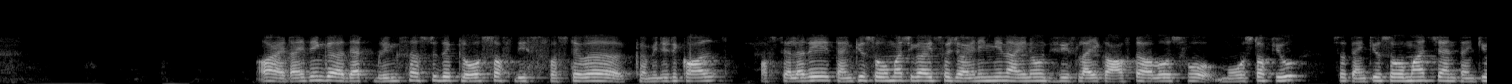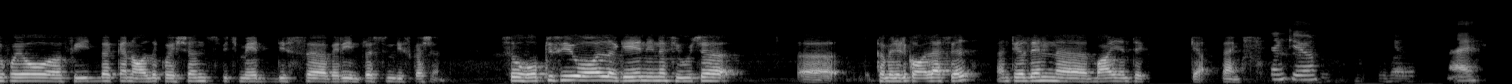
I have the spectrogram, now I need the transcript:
All right, I think uh, that brings us to the close of this first ever community call of Cellery. Thank you so much, guys, for joining in. I know this is like after hours for most of you. So thank you so much, and thank you for your uh, feedback and all the questions, which made this uh, very interesting discussion. So hope to see you all again in a future uh, community call as well. Until then, uh, bye and take care. Thanks. Thank you. Bye.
